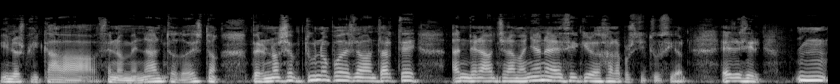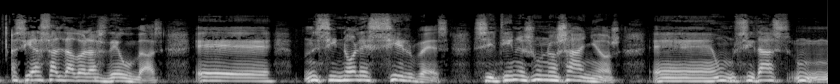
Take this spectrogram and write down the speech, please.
y lo explicaba fenomenal todo esto. Pero no sé, tú no puedes levantarte de la noche a la mañana y decir quiero dejar la prostitución. Es decir, si has saldado las deudas, eh, si no les sirves, si tienes unos años, eh, si das, mm,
